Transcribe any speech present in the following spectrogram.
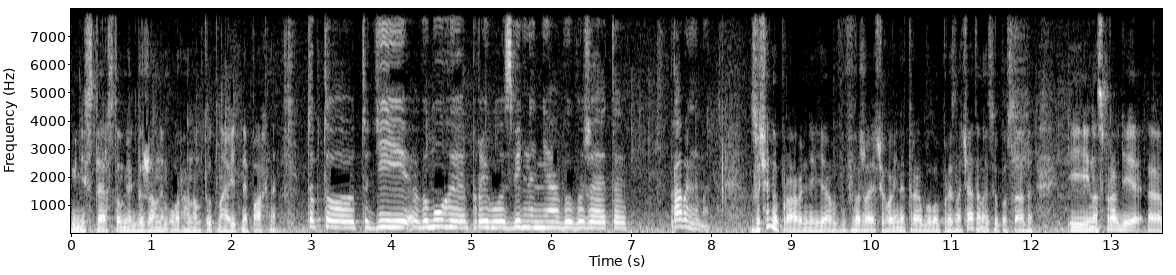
міністерством як державним органом тут навіть не пахне. Тобто тоді вимоги про його звільнення ви вважаєте правильними? Звичайно, правильні. Я вважаю, що його і не треба було призначати на цю посаду. І насправді е,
